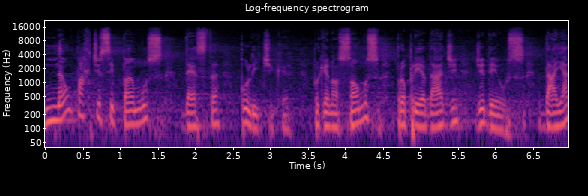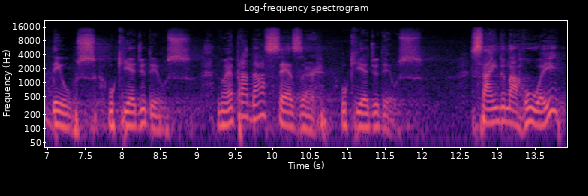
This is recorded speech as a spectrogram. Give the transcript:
Não participamos desta política, porque nós somos propriedade de Deus. Dai a Deus o que é de Deus. Não é para dar a César o que é de Deus. Saindo na rua aí,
